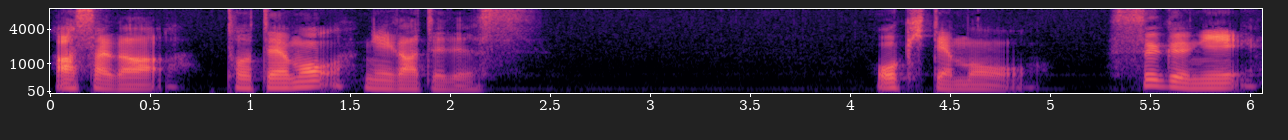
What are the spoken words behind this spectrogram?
朝がとても苦手です。起きてもすぐに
